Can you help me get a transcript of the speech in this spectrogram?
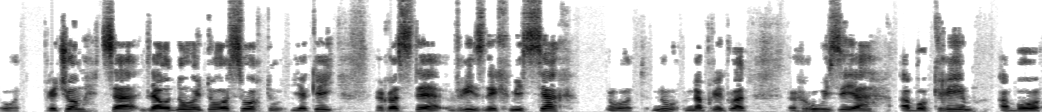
От. Причому це для одного і того сорту, який росте в різних місцях. От. Ну, наприклад, Грузія або Крим, або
